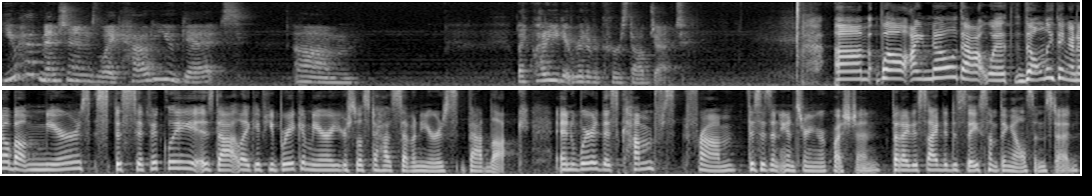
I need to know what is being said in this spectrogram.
You had mentioned like how do you get, um, like how do you get rid of a cursed object? Um, well, I know that with the only thing I know about mirrors specifically is that like if you break a mirror, you're supposed to have seven years bad luck. And where this comes from, this isn't answering your question, but I decided to say something else instead.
